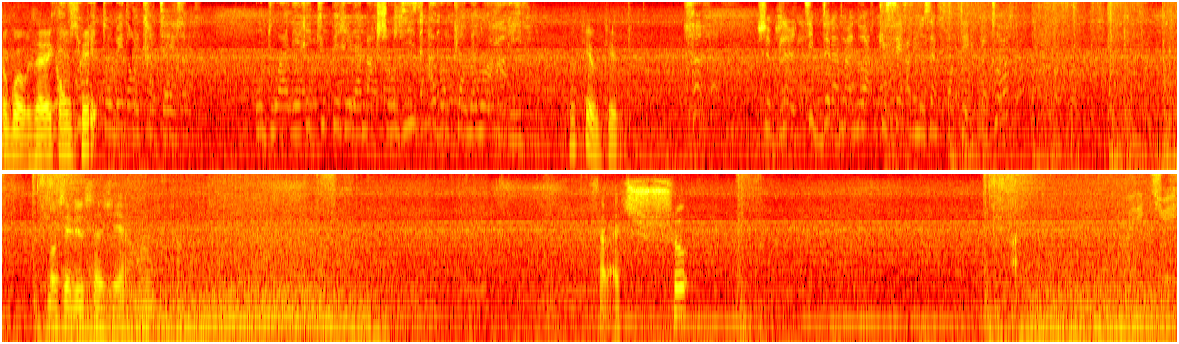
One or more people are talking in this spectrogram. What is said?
Donc, ouais, vous avez compris. est tombé dans le cratère. On doit aller récupérer la marchandise avant que la manoir arrive. Ok, ok. Je plains le type de la manoir qui essaiera de nous affronter, pas toi Bon, c'est deux stagiaires. hein. Ça va être chaud. On va les tuer,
